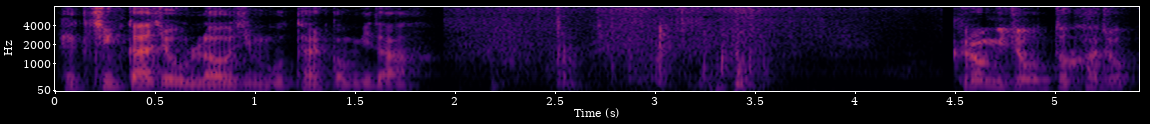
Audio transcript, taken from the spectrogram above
백층까지 올라오진 못할 겁니다. 그럼 이제 어떡하죠?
